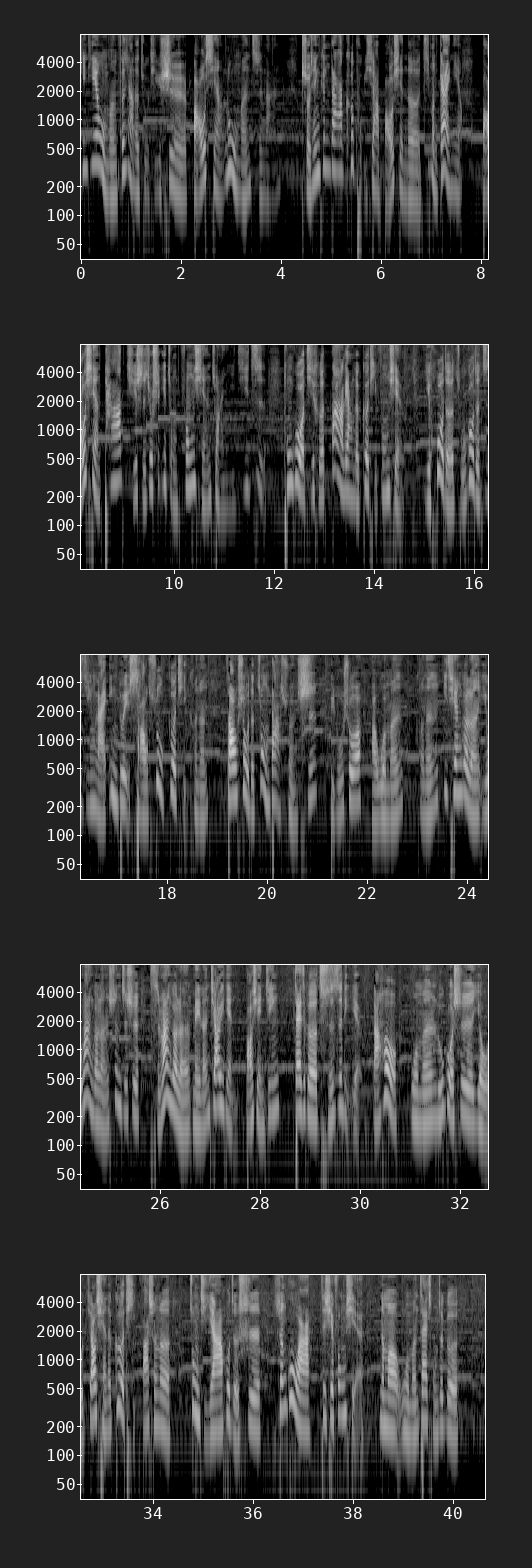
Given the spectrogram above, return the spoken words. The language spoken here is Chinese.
今天我们分享的主题是保险入门指南。首先跟大家科普一下保险的基本概念。保险它其实就是一种风险转移机制，通过集合大量的个体风险，以获得足够的资金来应对少数个体可能遭受的重大损失。比如说啊，我们可能一千个人、一万个人，甚至是十万个人，每人交一点保险金。在这个池子里，然后我们如果是有交钱的个体发生了重疾呀，或者是身故啊这些风险，那么我们再从这个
